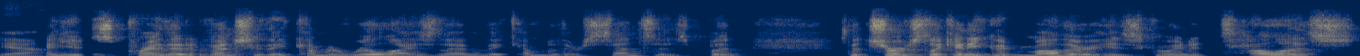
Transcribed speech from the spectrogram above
Yeah. And you just pray that eventually they come to realize that and they come to their senses. But the church, like any good mother, is going to tell us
